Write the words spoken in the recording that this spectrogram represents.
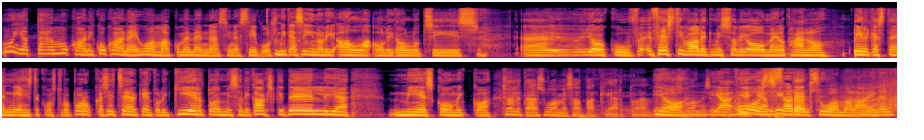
muijat tähän mukaan, niin kukaan ei huomaa, kun me mennään sinne sivusta. Mitä siinä oli alla, oli ollut siis äh, joku fe- festivaalit, missä oli all male panel, pelkästään miehistä koostuva porukka. Sitten sen jälkeen tuli kiertue, missä oli 24 mieskoomikkoa. Se oli tää Suomi 100 kiertue. vielä Joo, Suomi 100. ja, ja, ja Vuosisadan sitten, suomalainen.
